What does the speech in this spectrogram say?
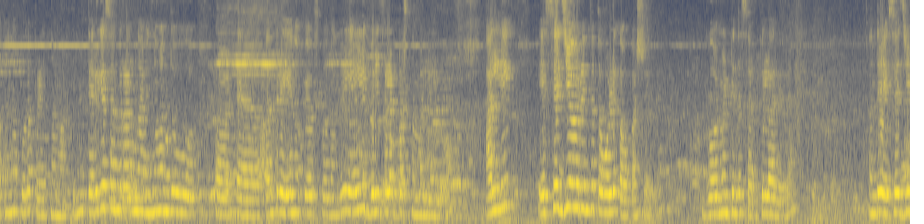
ಅದನ್ನು ಕೂಡ ಪ್ರಯತ್ನ ಮಾಡ್ತೀನಿ. ತೆರಿಗೆ ಸಂಗ್ರಹ ನಾವು ಇನ್ನೊಂದು ತಂತ್ರ ಏನು ಉಪಯೋಗಿಸ್ಬೋದು ಅಂದರೆ, ಎಲ್ಲಿ ಬಿಲ್ ಕಲೆಕ್ಟರ್ಸ್ ನಮ್ಮಲ್ಲಿ ಇಲ್ಲೋ ಅಲ್ಲಿ ಎಸ್ ಎಚ್ ಜಿ ಅವರಿಂದ ತೊಗೊಳ್ಳಿಕ್ಕೆ ಅವಕಾಶ ಇದೆ. ಗೌರ್ಮೆಂಟಿಂದ ಸರ್ಕ್ಯುಲರ್ ಇದೆ. ಅಂದರೆ ಎಸ್ ಎಚ್ ಜಿ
